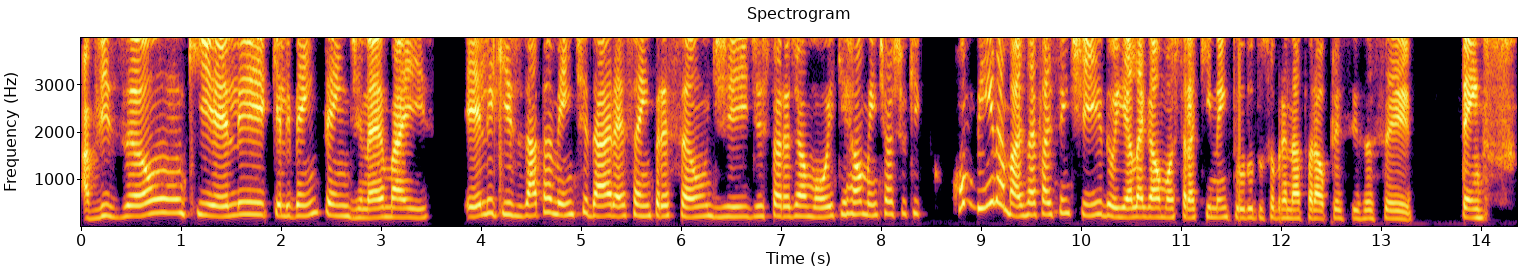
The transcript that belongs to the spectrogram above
a visão que ele, que ele bem entende, né? Mas ele quis exatamente dar essa impressão de, de história de amor e que realmente eu acho que combina mais, né? Faz sentido. E é legal mostrar que nem tudo do sobrenatural precisa ser tenso.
